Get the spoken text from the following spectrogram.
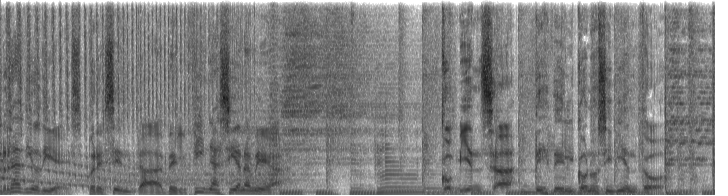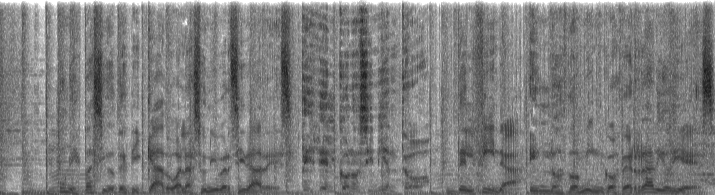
Radio 10 presenta a Delfina Cianamea. Comienza desde el conocimiento. Un espacio dedicado a las universidades. Desde el conocimiento. Delfina en los domingos de Radio 10.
